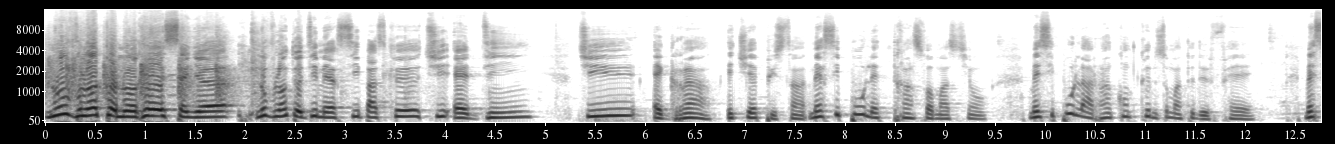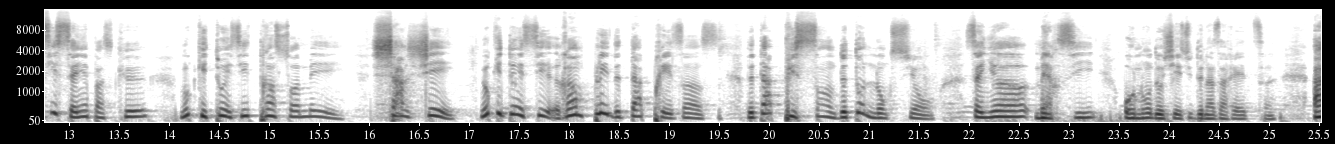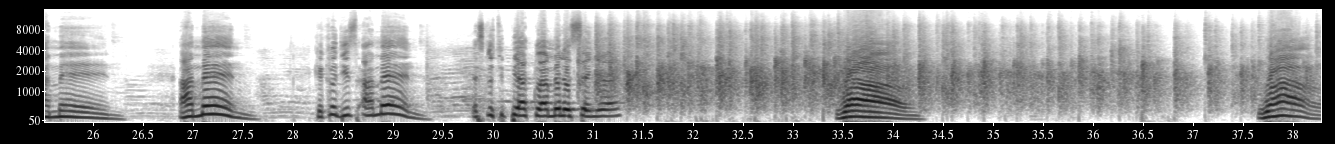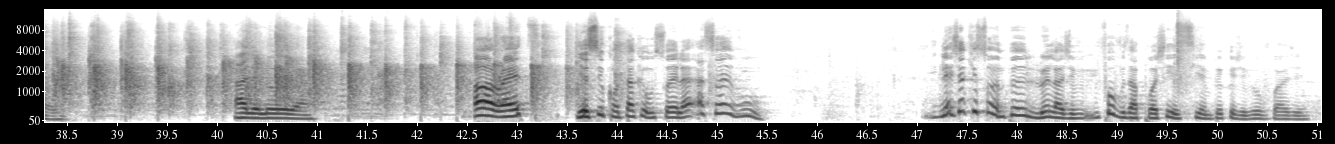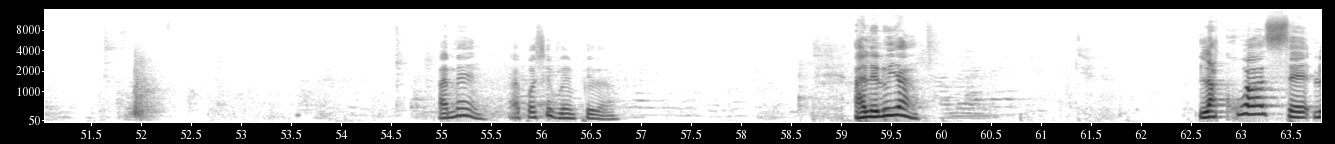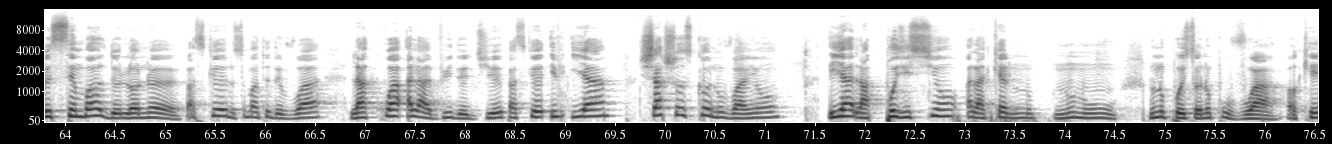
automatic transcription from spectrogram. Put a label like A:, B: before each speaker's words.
A: Nous voulons t'honorer, Seigneur. Nous voulons te dire merci parce que tu es digne, tu es grand et tu es puissant. Merci pour les transformations. Merci pour la rencontre que nous sommes en train de faire. Merci, Seigneur, parce que nous quittons ici transformés, chargés. Nous quittons ici remplis de ta présence, de ta puissance, de ton onction. Seigneur, merci au nom de Jésus de Nazareth. Amen. Amen. Quelqu'un dit Amen. Est-ce que tu peux acclamer le Seigneur? Wow. Wow. Alléluia. All right. Je suis content que vous soyez là. Asseyez-vous. Les gens qui sont un peu loin là, il faut vous approcher ici un peu que je vais vous voir. Amen. Approchez-vous un peu là. Alléluia. La croix, c'est le symbole de l'honneur, parce que nous sommes en train de voir la croix à la vue de Dieu, parce qu'il y a chaque chose que nous voyons, il y a la position à laquelle nous nous, nous, nous, positionnons pour voir. ok?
